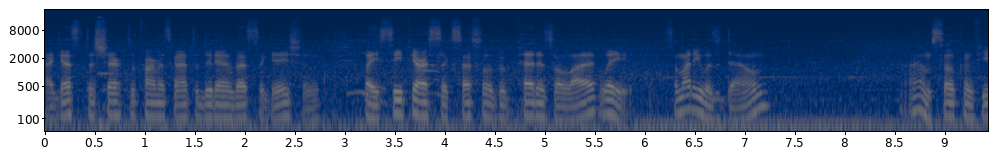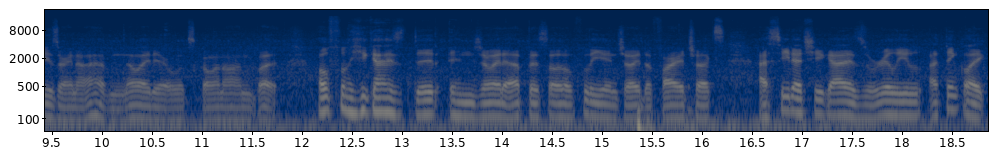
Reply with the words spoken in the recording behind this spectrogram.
I guess the sheriff department's gonna have to do the investigation. Wait, CPR successful. The pet is alive. Wait, somebody was down. I am so confused right now. I have no idea what's going on, but hopefully you guys did enjoy the episode. Hopefully you enjoyed the fire trucks. I see that you guys really, I think like,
